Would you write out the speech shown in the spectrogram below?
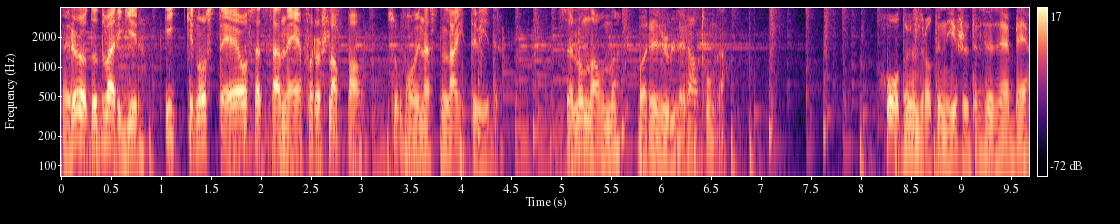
røde dverger, ikke noe sted å sette seg ned for å slappe av, så får vi nesten leite videre. Selv om navnet bare ruller av tunga. HD 189 733 B.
